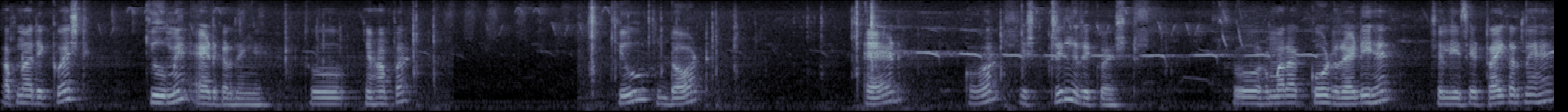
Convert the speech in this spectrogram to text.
अपना रिक्वेस्ट क्यू में ऐड कर देंगे। तो यहाँ पर क्यू डॉट ऐड और स्ट्रिंग रिक्वेस्ट तो हमारा कोड रेडी है। चलिए इसे ट्राई करते हैं।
